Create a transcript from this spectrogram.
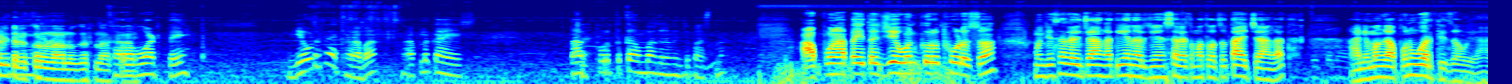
फिल्टर करून आणू घरनं खराब वाटतंय. एवढं काय खराब हा? आपलं काय? तात्पुरतं काम भागलं म्हणजे पास ना. आपण आता इथं जेवण करू थोडंसं म्हणजे सगळ्यांच्या अंगात एनर्जी आहे सगळ्यात महत्वाचं ताईच्या अंगात. आणि मग आपण वरती जाऊया.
